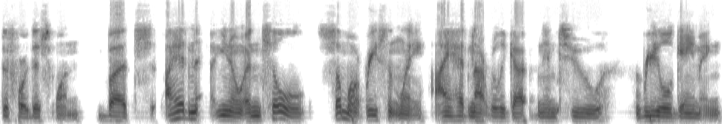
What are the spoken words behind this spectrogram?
before this one. But I hadn't, you know, until somewhat recently, I had not really gotten into real gaming.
